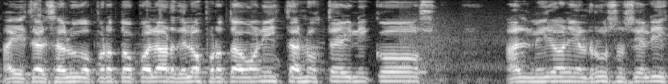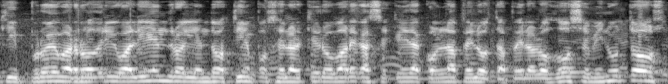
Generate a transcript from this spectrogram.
Ahí está el saludo protocolar de los protagonistas, los técnicos. Almirón y el ruso Zielinski prueba Rodrigo Aliendro y en dos tiempos el arquero Vargas se queda con la pelota. Pero a los 12 minutos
